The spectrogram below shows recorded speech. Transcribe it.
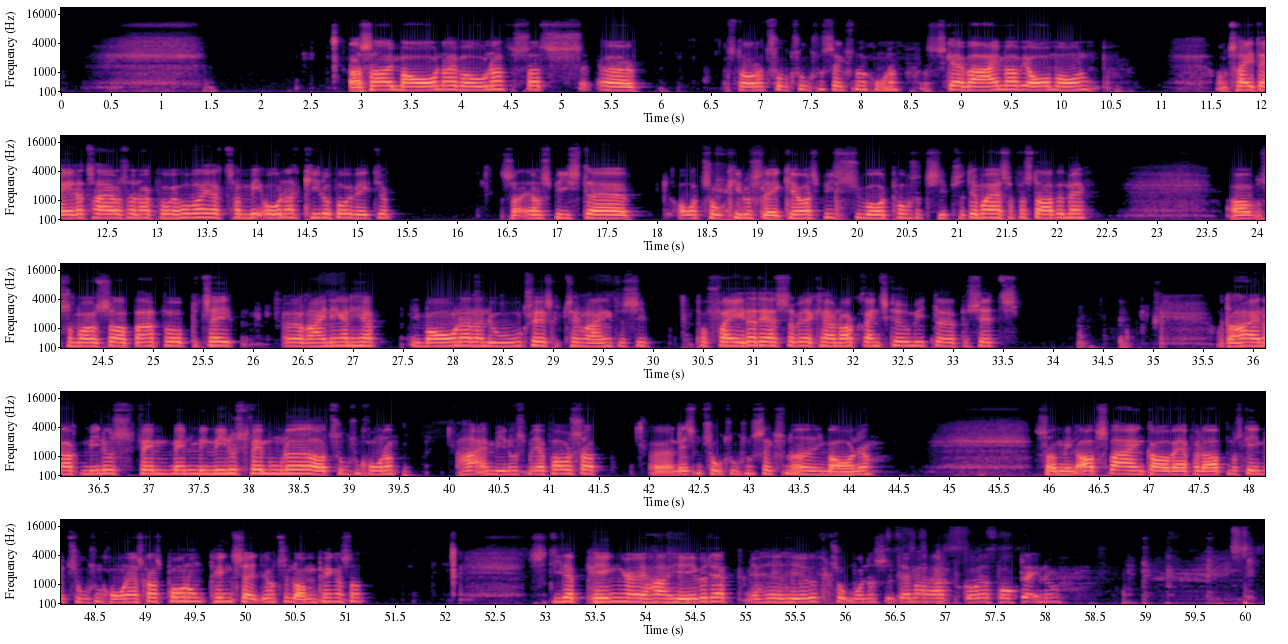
Og så i morgen, når jeg vågner, så øh, står der 2.600 kroner. Og så skal jeg veje mig op i overmorgen. Om tre dage, der tager jeg jo så nok på. Jeg håber, jeg tager under kilo på i vægt, jo. Så jeg har spist øh, over 2 kilo slik. Jeg har også spist 7-8 poser chips, så det må jeg så få stoppet med. Og så må jeg så bare få betalt øh, regningerne her. I morgen er der en uge til, jeg skal betale regning. til sige, på fredag der, så vil jeg, kan jeg nok renskrive mit øh, budget der har jeg nok minus, 5, men minus 500 og 1000 kroner har jeg minus, men jeg får så øh, næsten 2600 i morgen jo. Så min opsparing går i hvert fald op måske med 1000 kroner. Jeg skal også bruge nogle penge selv jo til lommepenge og sådan Så de der penge, øh, jeg har hævet der, jeg havde hævet for to måneder siden, dem har jeg gået og brugt af nu.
